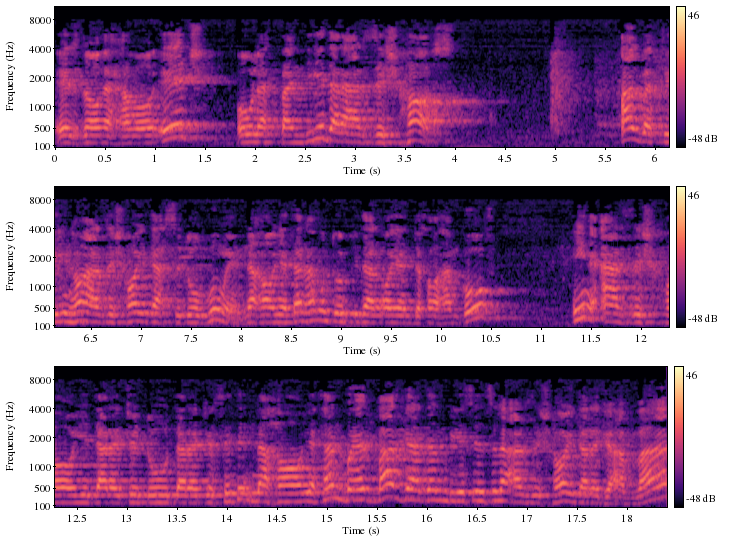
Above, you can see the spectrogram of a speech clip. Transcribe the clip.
ارزاع هوایج اولت بندی در ارزش هاست. البته اینها ارزش های دست دومه. نهایتا همونطور که در آینده خواهم گفت این ارزش های درجه دو درجه سه نهایتا باید برگردن به سلسله ارزش های درجه اول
